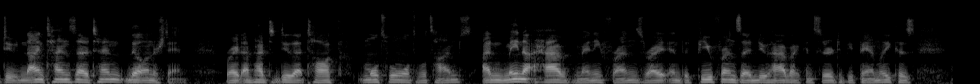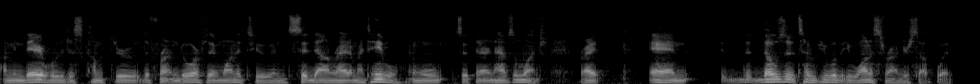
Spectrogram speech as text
dude, nine times out of ten, they'll understand right? I've had to do that talk multiple, multiple times. I may not have many friends, right? And the few friends I do have, I consider to be family because, I mean, they're able to just come through the front door if they wanted to and sit down right at my table and we'll sit there and have some lunch, right? And th- those are the type of people that you want to surround yourself with.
